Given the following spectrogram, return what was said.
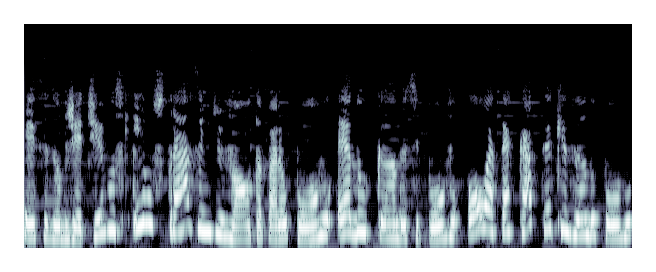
esses objetivos e os trazem de volta para o povo, educando esse povo ou até catequizando o povo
